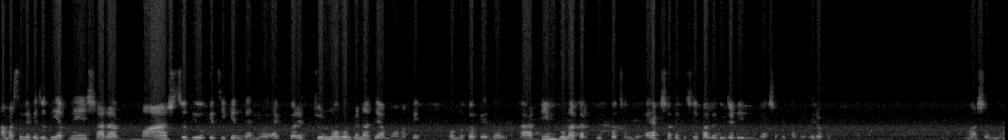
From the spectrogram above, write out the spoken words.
আমার ছেলেকে যদি আপনি সারা মাস যদি ওকে চিকেন দেন, ও একবারের জন্য বলবে না যে, আম্মু, আমাকে অন্য তরকারি দাও। আর ডিম ভুনা তার খুব পছন্দ। একসাথে তো সে পারলে দুইটা ডিম একসাথে খাবে, এরকম। মাশাল্লাহ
